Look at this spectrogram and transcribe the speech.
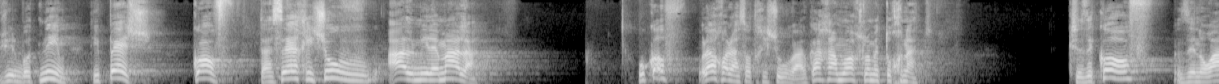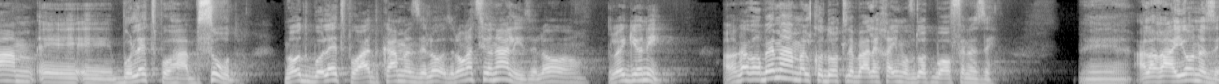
בשביל בוטנים, טיפש, קוף, תעשה חישוב על מלמעלה. הוא קוף, הוא לא יכול לעשות חישוב, על ככה המוח שלו מתוכנת. כשזה קוף, זה נורא אה, אה, בולט פה, האבסורד. מאוד בולט פה עד כמה זה לא, זה לא רציונלי, זה לא, זה לא הגיוני. אגב, הרבה מהמלכודות לבעלי חיים עובדות באופן הזה. אה, על הרעיון הזה.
